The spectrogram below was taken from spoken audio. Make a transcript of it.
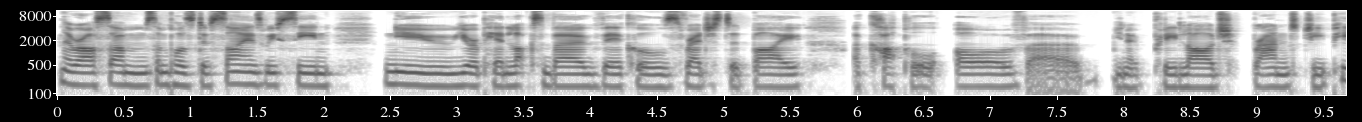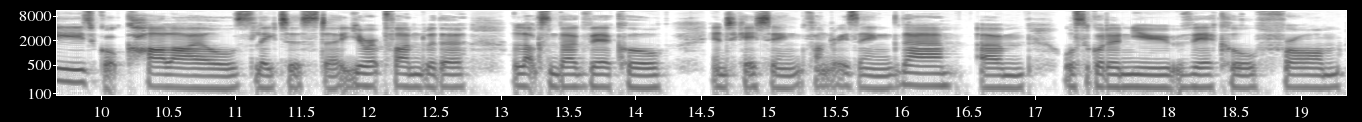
there are some some positive signs. We've seen new European Luxembourg vehicles registered by a couple of uh, you know pretty large brand GPs. We've got Carlyle's latest uh, Europe fund with a, a, Luxembourg vehicle indicating fundraising there. Um, also got a new vehicle from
